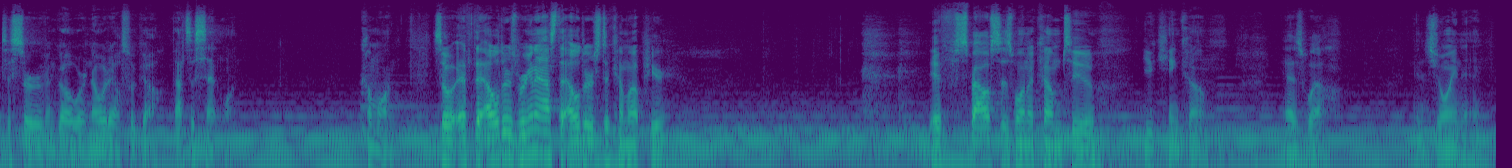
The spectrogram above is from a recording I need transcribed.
to serve and go where no one else would go. That's a sent one. Come on. So, if the elders, we're going to ask the elders to come up here. If spouses want to come too, you can come as well and join in.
